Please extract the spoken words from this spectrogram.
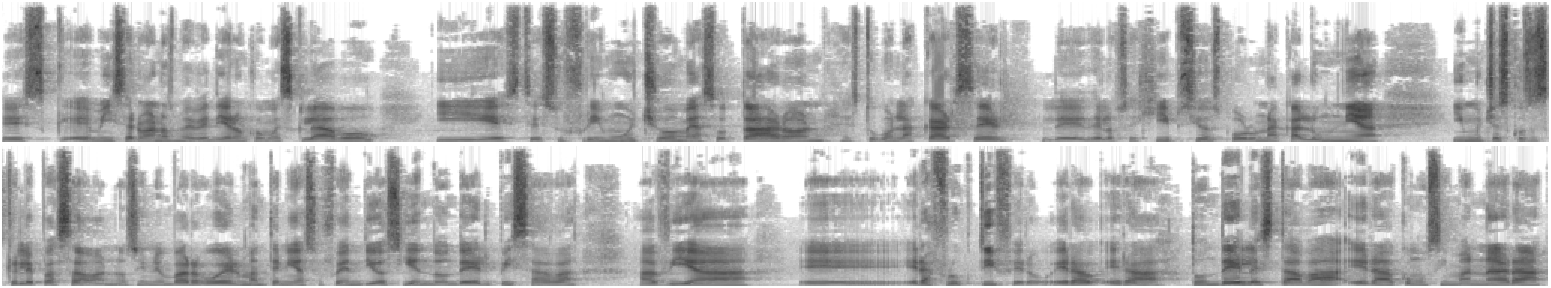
eh, mis hermanos me vendieron como esclavo y este sufrí mucho, me azotaron, estuvo en la cárcel de, de, los egipcios por una calumnia y muchas cosas que le pasaban, ¿no? Sin embargo, él mantenía su fe en Dios y en donde él pisaba había eh, era fructífero, era, era donde él estaba, era como si manara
